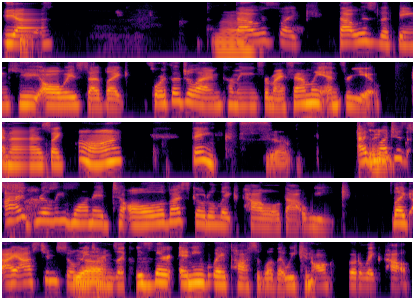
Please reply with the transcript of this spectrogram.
Yeah. no. that was like that was the thing he always said like fourth of july i'm coming for my family and for you and i was like aw thanks Yeah, as much as i really wanted to all of us go to lake powell that week like i asked him so many Yeah. times like is there any way possible that we can all go to lake powell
